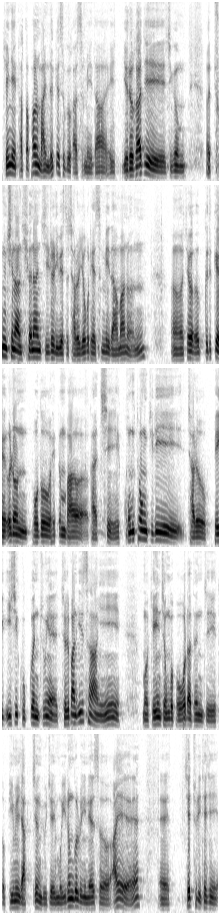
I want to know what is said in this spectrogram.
굉장히 답답함을 많이 느꼈을 것 같습니다. 이 여러 가지 지금 어, 충실한 현안 질의를 위해서 자료 요구를 했습니다만은 어, 제가 그저께 언론 보도했던 바와 같이 공통 질의 자료 129건 중에 절반 이상이 뭐 개인정보 보호라든지 또 비밀 약정 유죄 뭐 이런 걸로 인해서 아예 에, 제출이 되지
